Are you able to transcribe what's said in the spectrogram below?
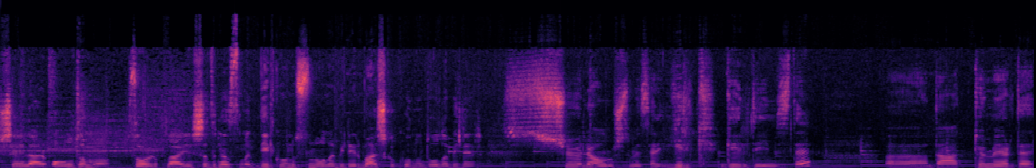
şeyler oldu mu? Zorluklar yaşadınız mı? Dil konusunda olabilir, başka konuda olabilir. Şöyle olmuştu mesela ilk geldiğimizde daha Tömer'de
